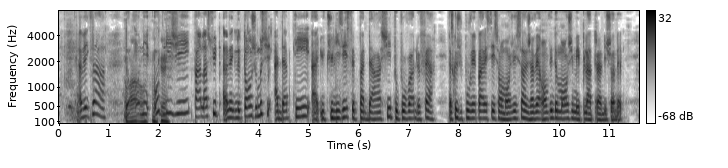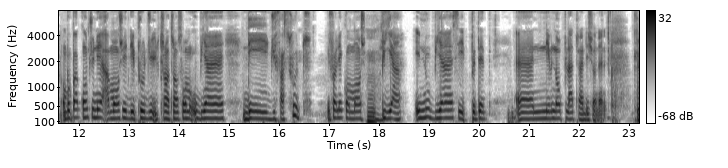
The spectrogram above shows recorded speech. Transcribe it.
avec ça? Donc Wow, on est obligé par la suite avec le temps, je me suis adaptée à utiliser cette pâte d'arachide pour pouvoir le faire parce que je pouvais pas rester sans manger ça, j'avais envie de manger mes plats traditionnels. On peut pas continuer à manger des produits ultra transformés ou bien des du fast-food. Il fallait qu'on mange Hmm. bien et nous bien c'est peut-être euh, nos plats traditionnels. OK,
